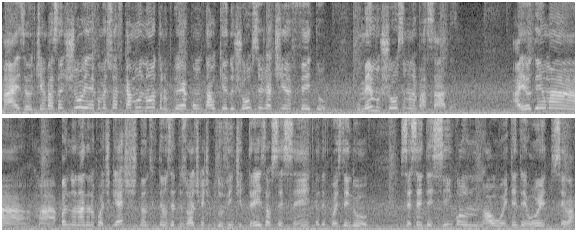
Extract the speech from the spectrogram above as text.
Mas eu tinha bastante show e aí começou a ficar monótono, porque eu ia contar o que do show se eu já tinha feito o mesmo show semana passada. Aí eu dei uma, uma abandonada no podcast, tanto que tem uns episódios que é tipo do 23 ao 60, depois tem do 65 ao, ao 88, sei lá.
